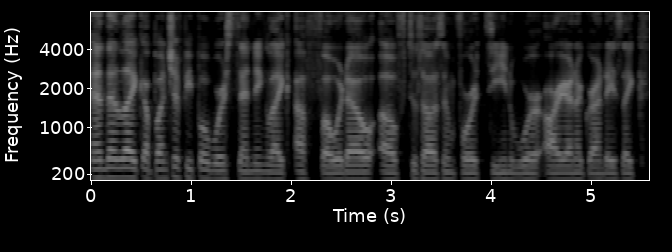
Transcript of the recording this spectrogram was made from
And then like a bunch of people were sending like a photo of 2014 where Ariana Grande is like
